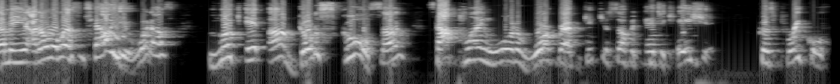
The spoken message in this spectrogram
I mean, I don't know what else to tell you. What else? Look it up. Go to school, son. Stop playing World of Warcraft. Get yourself an education. Because prequels,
